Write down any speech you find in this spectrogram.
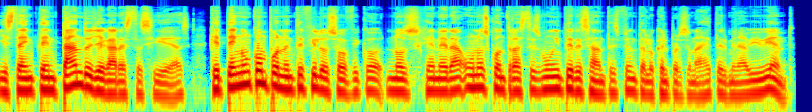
y está intentando llegar a estas ideas, que tenga un componente filosófico nos genera unos contrastes muy interesantes frente a lo que el personaje termina viviendo.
